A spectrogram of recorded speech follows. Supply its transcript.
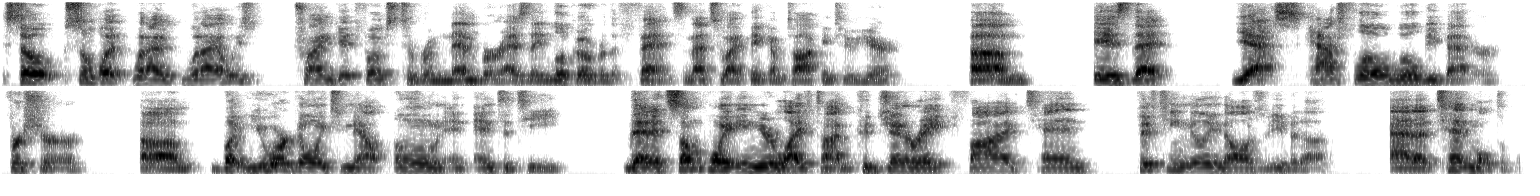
so so what what i what i always try and get folks to remember as they look over the fence and that's who i think i'm talking to here um, is that yes cash flow will be better for sure um, but you are going to now own an entity that at some point in your lifetime could generate 5, 10, 15 million dollars of EBITDA at a 10 multiple.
